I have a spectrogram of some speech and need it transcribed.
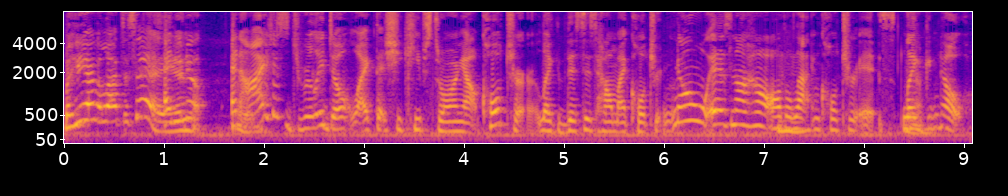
but he had a lot to say. And you know, and I just really don't like that she keeps throwing out culture. Like this is how my culture. No, it's not how all the Mm-hmm. Latin culture is. Like no.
